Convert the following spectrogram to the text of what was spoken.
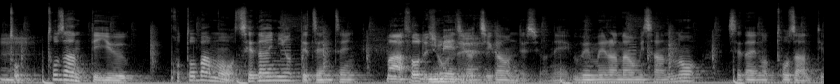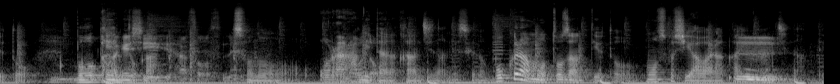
うん。と登山っていう言葉も世代によって全然まあそうでしょうね。イメージが違うんですよね。上村直美さんの世代の登山っていうと冒険激しとかそうですね。そのオラみたいな感じなんですけど僕らも登山っていうともう少し柔らかい感じなんで、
